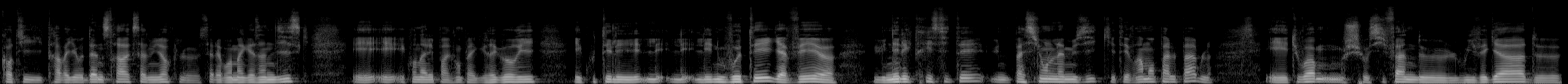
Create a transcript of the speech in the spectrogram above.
quand il travaillait au Dance Tracks à New York, le célèbre magasin de disques, et, qu'on allait par exemple avec Grégory écouter les, nouveautés, il y avait euh, une électricité, une passion de la musique qui était vraiment palpable. Et tu vois, je suis aussi fan de Louis Vega, de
